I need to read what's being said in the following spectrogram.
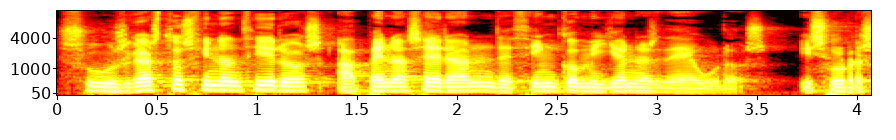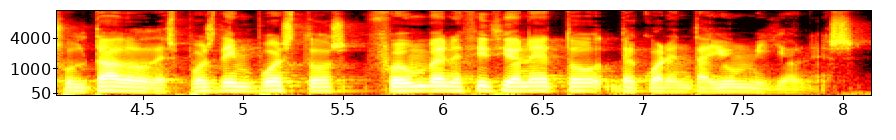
Sus gastos financieros apenas eran de 5 millones de euros y su resultado después de impuestos fue un beneficio neto de 41 millones.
